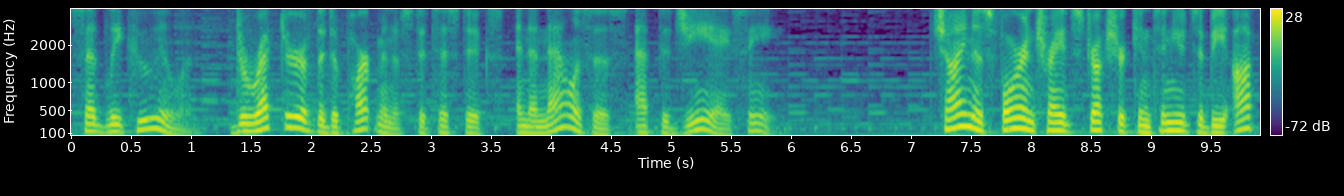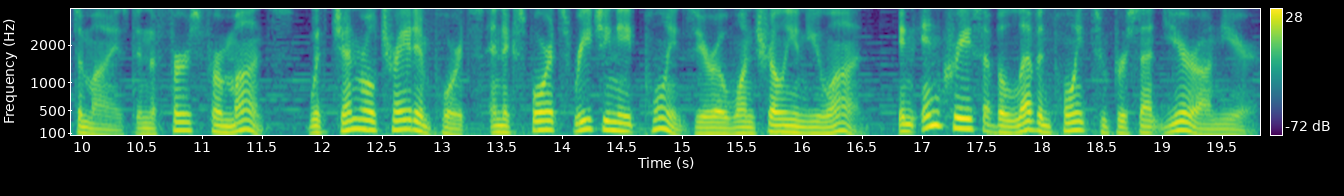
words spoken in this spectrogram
said Li Kuilin, director of the Department of Statistics and Analysis at the GAC. China's foreign trade structure continued to be optimized in the first four months, with general trade imports and exports reaching 8.01 trillion yuan, an increase of 11.2% year-on-year.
